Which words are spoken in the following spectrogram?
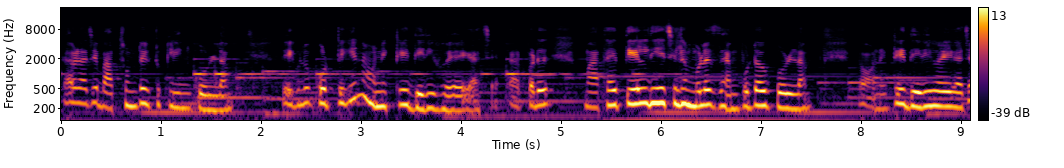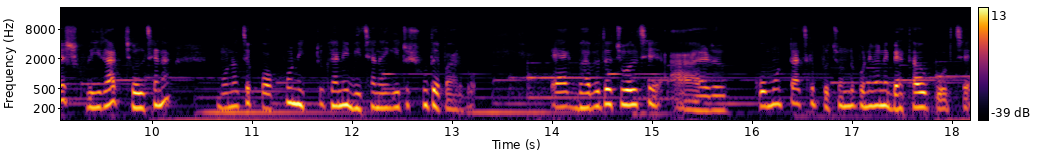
তারপরে আজকে বাথরুমটা একটু ক্লিন করলাম। তো এগুলো করতে গিয়ে না অনেকটাই দেরি হয়ে গেছে। তারপরে মাথায় তেল দিয়েছিলাম বলে শ্যাম্পুটাও করলাম। তো অনেকটাই দেরি হয়ে গেছে, শরীর আর চলছে না। মনে হচ্ছে কখন একটুখানি বিছানায় গিয়ে একটু শুতে পারব। একভাবে তো চলছে, আর কোমরটা আজকে প্রচণ্ড পরিমাণে ব্যথাও করছে।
